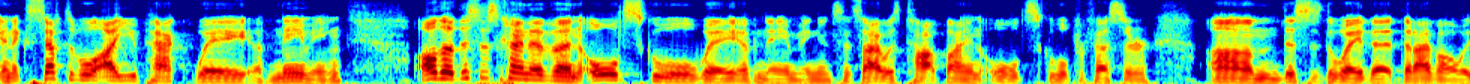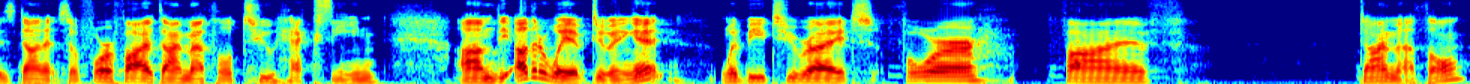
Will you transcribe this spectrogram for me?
an acceptable IUPAC way of naming. Although this is kind of an old school way of naming, and since I was taught by an old school professor, um, this is the way that, that I've always done it. So 4,5 dimethyl 2 hexene. Um, the other way of doing it would be to write 4, 5 dimethyl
